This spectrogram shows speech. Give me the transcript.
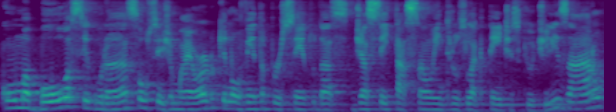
com uma boa segurança, ou seja, maior do que 90% das, de aceitação entre os lactentes que utilizaram,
